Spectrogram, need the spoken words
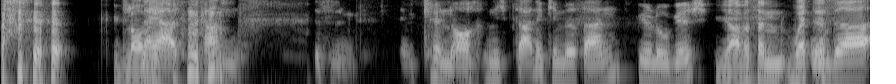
Glaube naja, ich. kann, es können auch nicht seine Kinder sein, biologisch. Ja, aber sein Wet S. Oder,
